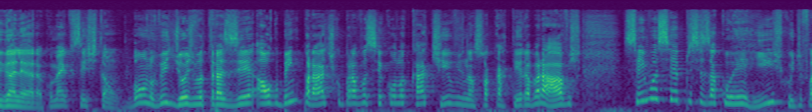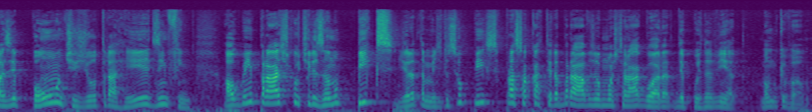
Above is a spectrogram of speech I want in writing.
galera, como é que vocês estão? Bom, no vídeo de hoje eu vou trazer algo bem prático para você colocar ativos na sua carteira Bravos, sem você precisar correr risco de fazer pontes de outras redes, enfim. Algo bem prático utilizando o Pix, diretamente do seu Pix, para sua carteira Bravos. Eu vou mostrar agora, depois da vinheta. Vamos que vamos.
